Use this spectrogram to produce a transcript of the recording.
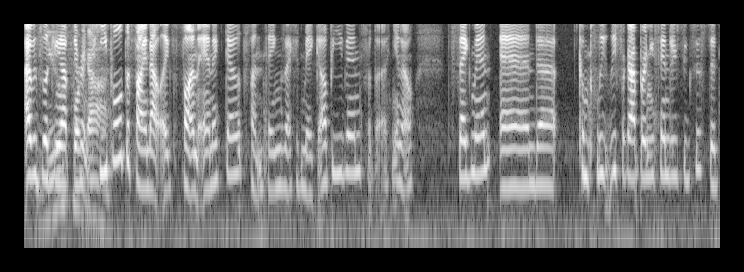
I was looking you up forgot. different people to find out like fun anecdotes, fun things I could make up even for the you know the segment, and uh, completely forgot Bernie Sanders existed.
